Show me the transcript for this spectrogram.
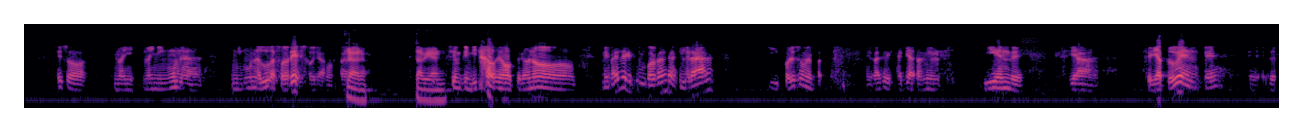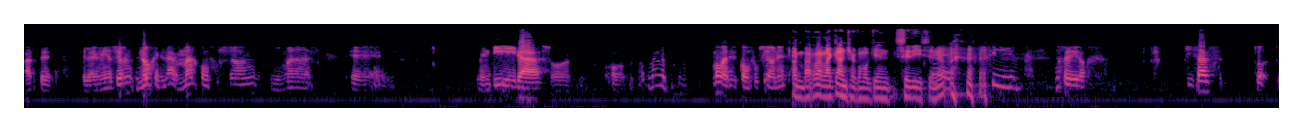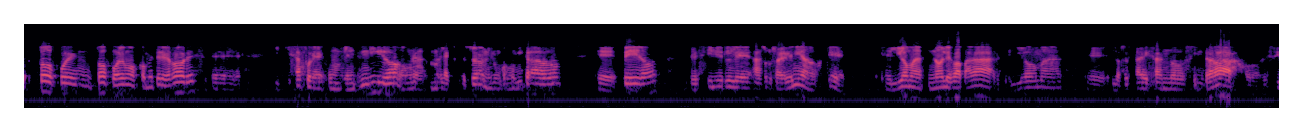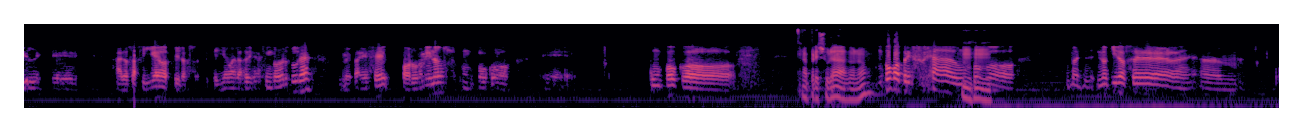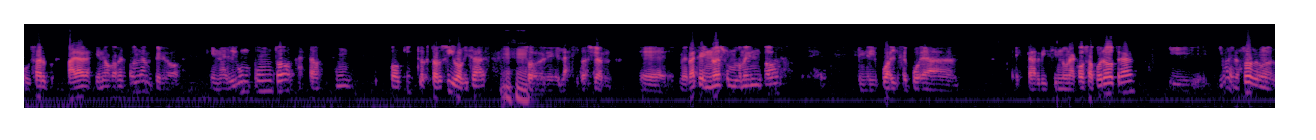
eso no hay no hay ninguna ninguna duda sobre eso, digamos. Claro, está bien. Siempre invitados, digamos, pero no... Me parece que es importante aclarar y por eso me, me parece que estaría también bien de que sea, sería prudente de parte de la organización, no generar más confusión ni más eh, mentiras o, vamos a decir confusiones. Embarrar la cancha, como quien se dice, ¿no? Eh, sí, no sé, digo, quizás todos pueden, todos podemos cometer errores eh, y quizás fue un entendido o una mala expresión en un comunicado, pero decirle a sus agremiados que el idioma no les va a pagar, el idioma eh, los está dejando sin trabajo, decirles que a los afiliados que los que idioma los deja sin cobertura, me parece por lo menos un poco eh, un poco apresurado, ¿no? Un poco apresurado, un poco no, quiero ser um, usar palabras que no correspondan, pero en algún punto hasta un poquito extorsivo quizás sobre la situación. Eh, me parece que no es un momento eh, en el cual se pueda estar diciendo una cosa por otra y, bueno, nosotros hemos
